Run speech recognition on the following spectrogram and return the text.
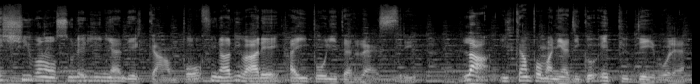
e scivolano sulle linee del campo fino ad arrivare ai poli terrestri. Là il campo magnetico è più debole,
